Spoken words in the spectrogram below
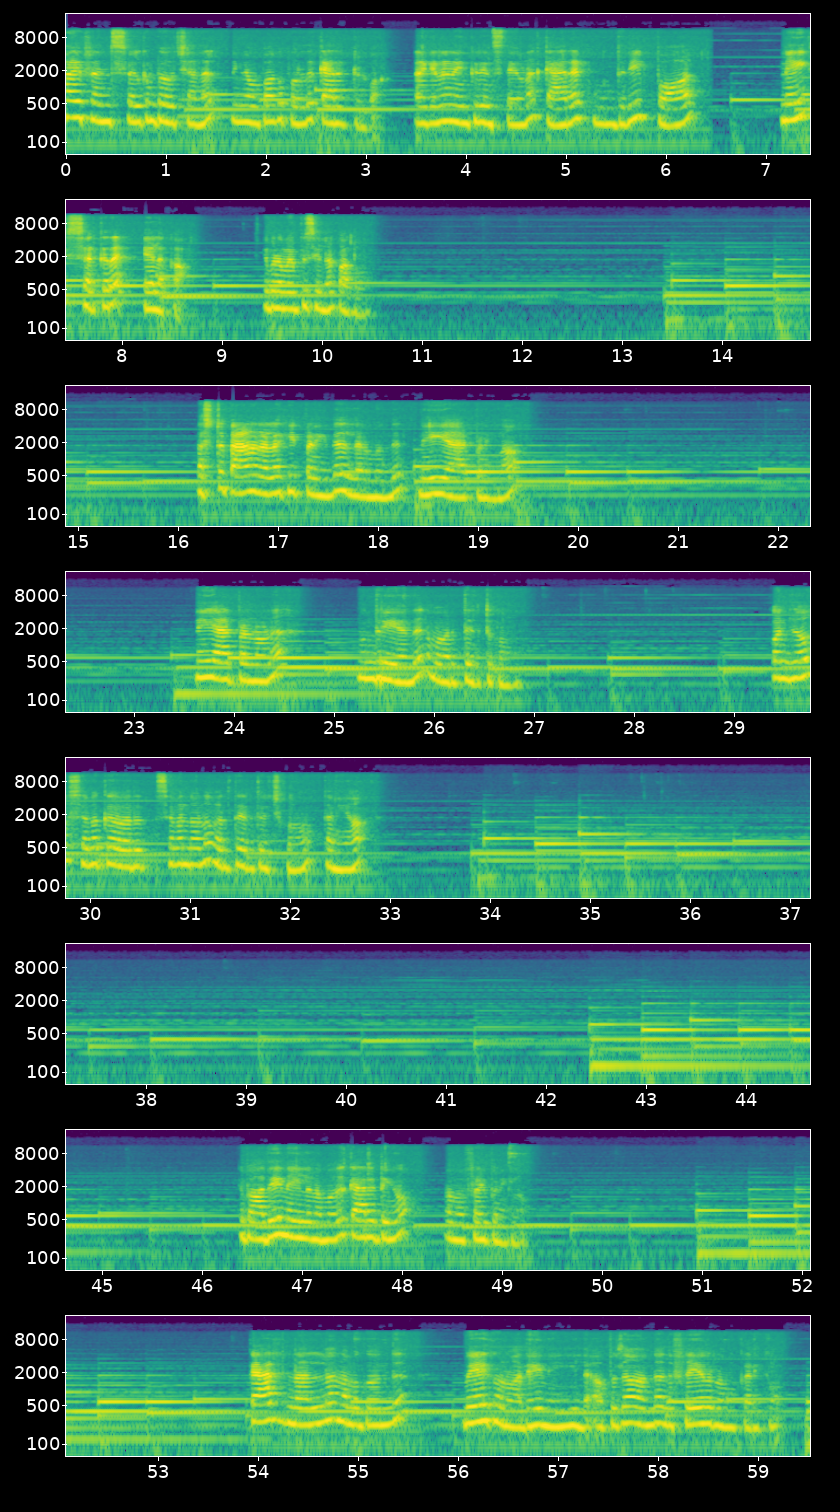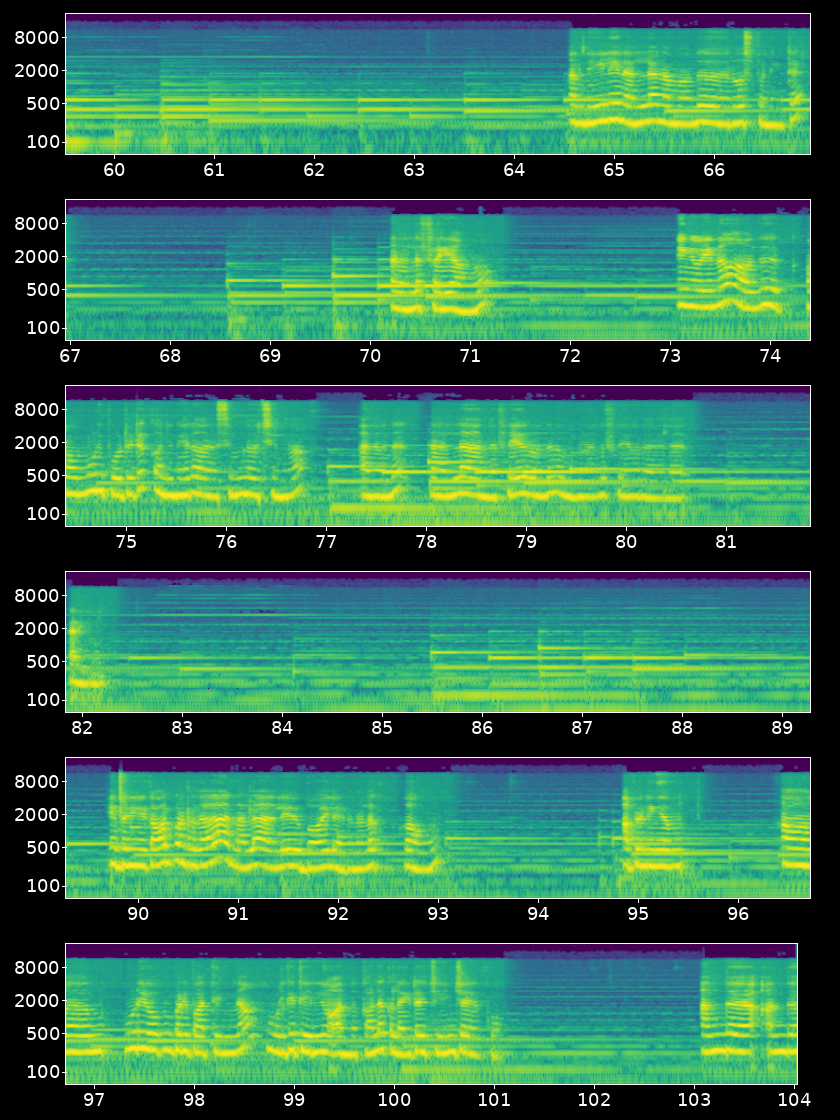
Hi friends welcome to our channel நீங்கள் நம்ம பார்க்க போகிறது கேரட் அல்வா. அதுக்கு என்னென்ன இன்க்ரீடியன்ஸ் தேவைன்னா கேரட் முந்திரி பால் நெய் சர்க்கரை ஏலக்காய். இப்போ நம்ம எப்படி செய்யலாம் பார்க்கலாம். ஃபஸ்ட்டு பேனை நல்லா ஹீட் பண்ணிக்கிட்டு அதில் நம்ம வந்து நெய் ஆட் பண்ணிக்கலாம். நெய் ஆட் பண்ணோன்னே முந்திரியை வந்து நம்ம வறுத்து எடுத்துக்கணும். கொஞ்சம் செவக்க வறு செவந்தோன்னு வறுத்து எடுத்து வச்சுக்கணும் தனியாக இப்போ அதே நெய்யில் நம்ம வந்து கேரட்டையும் நம்ம ஃப்ரை பண்ணிக்கலாம். கேரட் நல்லா நமக்கு வந்து வேகணும் அதே நெய்யில். அப்போ தான் வந்து அந்த ஃப்ளேவர் நமக்கு கிடைக்கும். அந்த நெய்லே நல்லா நம்ம வந்து ரோஸ்ட் பண்ணிக்கிட்டு அது நல்லா ஃப்ரை ஆகும். நீங்கள் வேணால் வந்து மூடி போட்டுட்டு கொஞ்சம் நேரம் அதை சிம்மில் வச்சிங்கன்னா அது வந்து நல்லா அந்த ஃப்ளேவர் வந்து நமக்கு நல்ல ஃப்ளேவர் அதில் கிடைக்கும். இப்போ நீங்கள் கவர் பண்ணுறதால நல்லா அதிலே பாயில் ஆகிடும் நல்லா குக் ஆகும். அப்புறம் நீங்கள் மூடி ஓப்பன் பண்ணி பார்த்தீங்கன்னா உங்களுக்கே தெரியும் அந்த கலர் லைட்டாக சேஞ்ச் ஆகிருக்கும் அந்த அந்த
